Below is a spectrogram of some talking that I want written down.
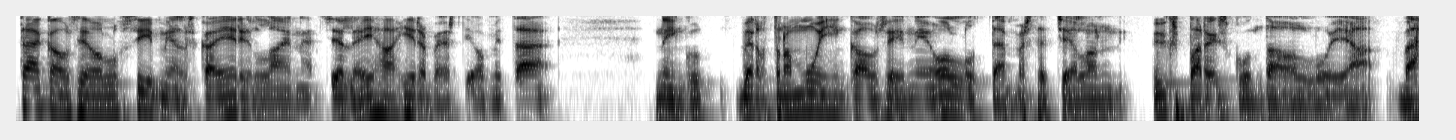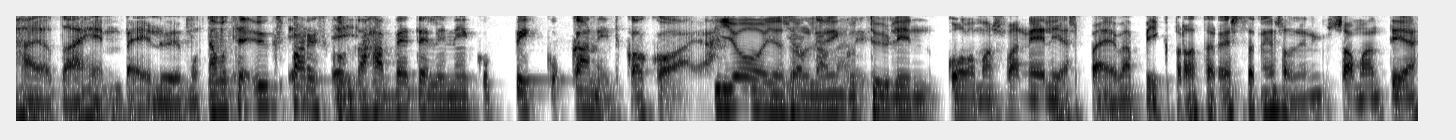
Tää kausi on ollut siinä mielessä kai erilainen, että siellä ei ihan hirveästi ole mitään niin kuin verrattuna muihin kausiin niin ollut tämmöistä, että siellä on yksi pariskunta ollut ja vähän jotain hempeilyä. Mutta No mutta se yksi pariskuntahan veteli niin kuin pikkukanit koko ajan. Joo, ja se oli niinku välissä. tyylin kolmas vai neljäs päivä Big Brotherissa, niin se oli niinku saman tien.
